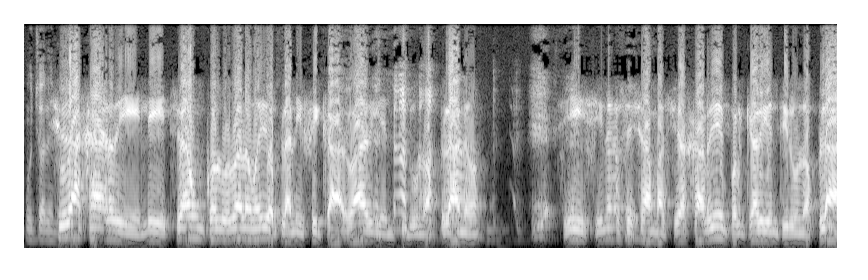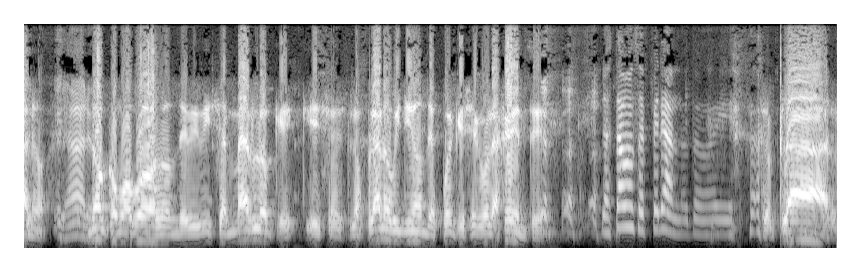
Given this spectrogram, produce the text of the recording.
mucho alemán. Ciudad Jardín, listo, ya un conurbano medio planificado, alguien tiró unos planos. Sí, si no se llama Ciudad Jardín porque alguien tiró unos planos. Claro. No como vos, donde vivís en Merlo, que, que eso es- los planos vinieron después que llegó la gente. Lo estamos esperando todavía. Claro,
